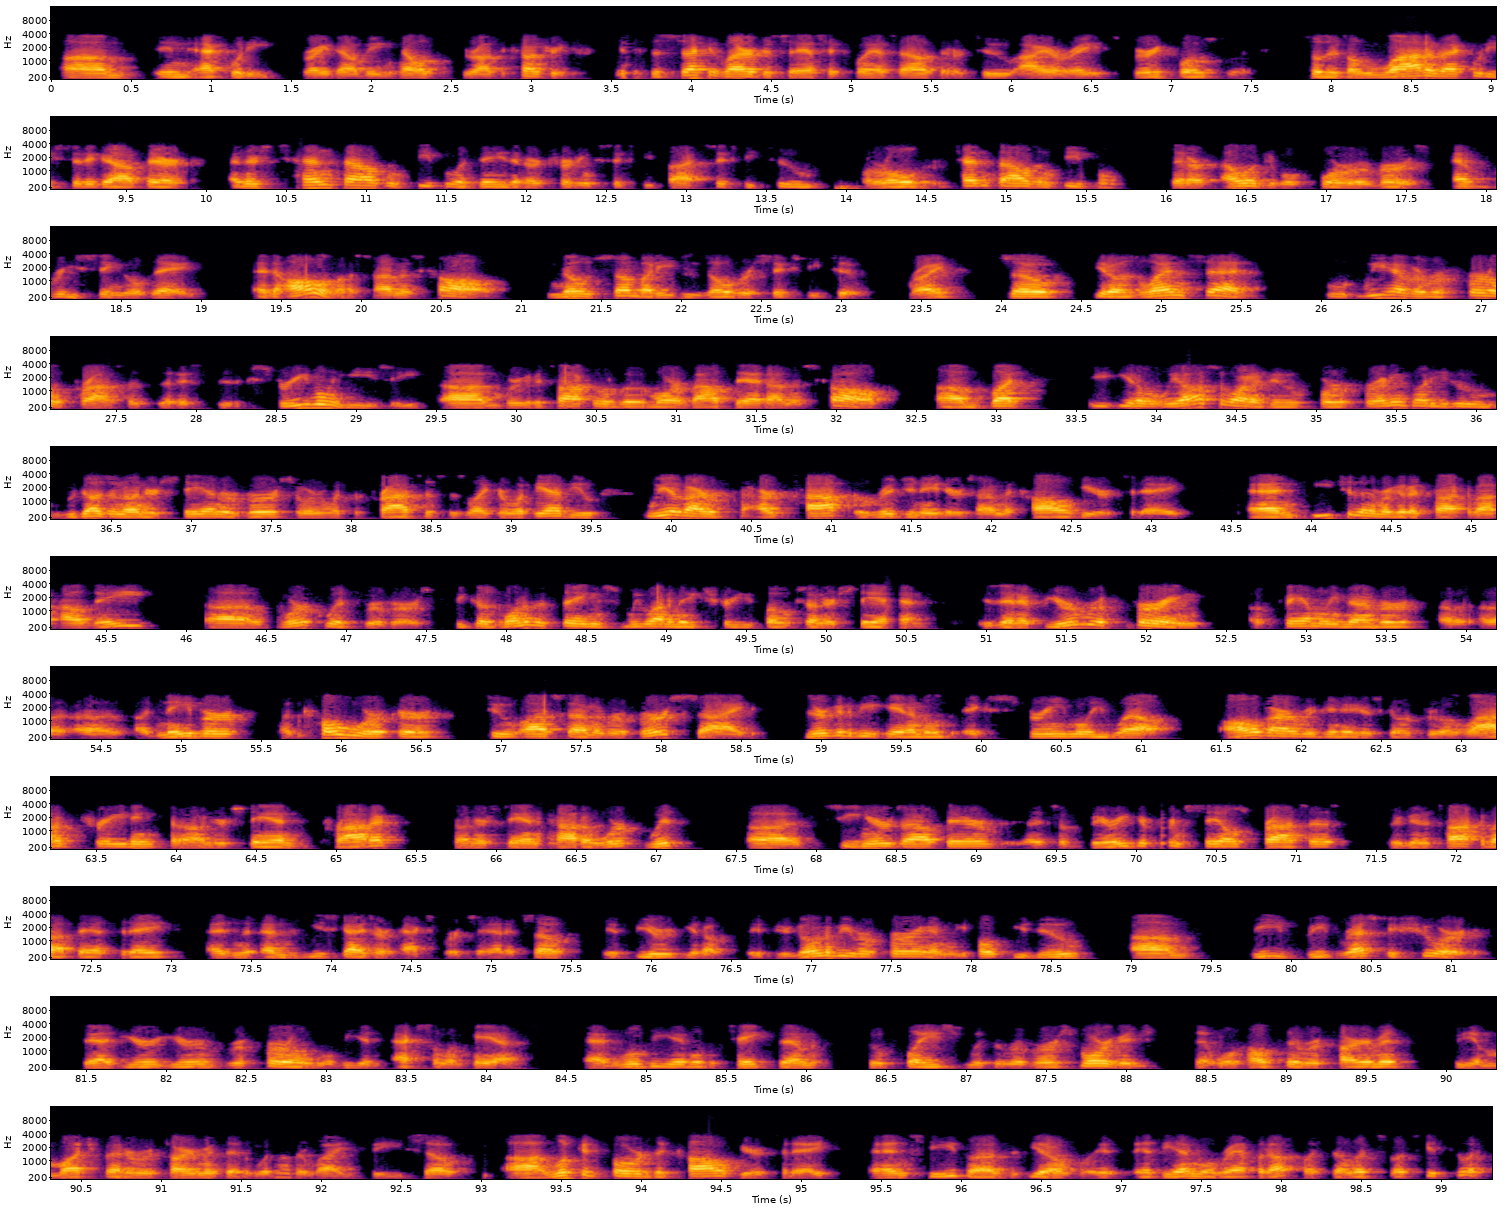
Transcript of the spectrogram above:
um, in equity right now being held throughout the country. It's the second largest asset class out there to IRAs, very close to it. So there's a lot of equity sitting out there, and there's 10,000 people a day that are turning 65, 62 or older. 10,000 people that are eligible for reverse every single day. And all of us on this call know somebody who's over 62, right? So, you know, as Len said, we have a referral process that is, is extremely easy. Um, we're going to talk a little bit more about that on this call. Um, but, you know, we also want to do for, for anybody who, who doesn't understand reverse or what the process is like or what have you, we have our, our top originators on the call here today. And each of them are going to talk about how they uh, work with reverse because one of the things we want to make sure you folks understand is that if you're referring a family member, a, a, a neighbor, a coworker to us on the reverse side, they're going to be handled extremely well. All of our originators go through a lot of training to understand product, to understand how to work with uh, seniors out there. It's a very different sales process. They're going to talk about that today, and and these guys are experts at it. So if you're you know if you're going to be referring, and we hope you do, um, be, be rest assured that your your referral will be in excellent hands, and we'll be able to take them to a place with a reverse mortgage that will help their retirement be a much better retirement than it would otherwise be. So uh, looking forward to the call here today. And Steve, uh, you know, at, the end we'll wrap it up, but uh, let's let's get to it.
